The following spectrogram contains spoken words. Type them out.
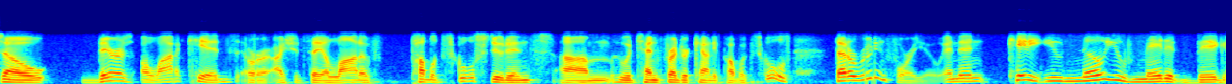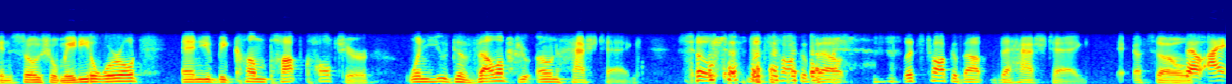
So there's a lot of kids, or I should say, a lot of public school students um, who attend Frederick County Public Schools that are rooting for you. And then, Katie, you know you've made it big in social media world, and you've become pop culture when you developed your own hashtag. So let's talk about let's talk about the hashtag. Uh, So, So I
